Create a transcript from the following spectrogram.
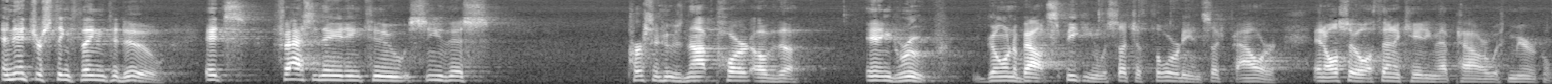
an interesting thing to do. It's fascinating to see this person who's not part of the in group going about speaking with such authority and such power and also authenticating that power with miracles.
